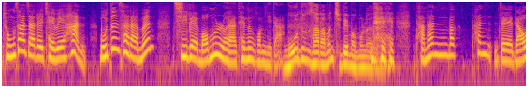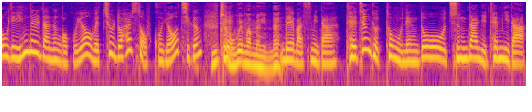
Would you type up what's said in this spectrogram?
종사자를 제외한 모든 사람은 집에 머물러야 되는 겁니다. 모든 사람은 집에 머물러야 돼. 네, 단한 박, 한, 이제, 나오기 힘들다는 거고요. 외출도 할 수 없고요. 지금. 2,500만 명인데. 네, 맞습니다. 대중교통 운행도 중단이 됩니다.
